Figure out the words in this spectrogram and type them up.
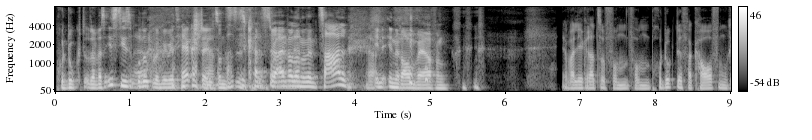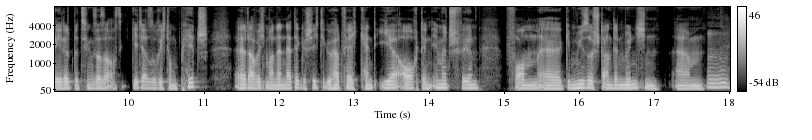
Produkt oder was ist dieses ja. Produkt oder wie wird hergestellt? Sonst kannst du einfach nur eine Zahl in, in den Raum werfen. Ja, weil ihr gerade so vom, vom Produkteverkaufen redet, beziehungsweise auch geht ja so Richtung Pitch. Äh, da habe ich mal eine nette Geschichte gehört. Vielleicht kennt ihr auch den Imagefilm vom äh, Gemüsestand in München. Ähm, mhm.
